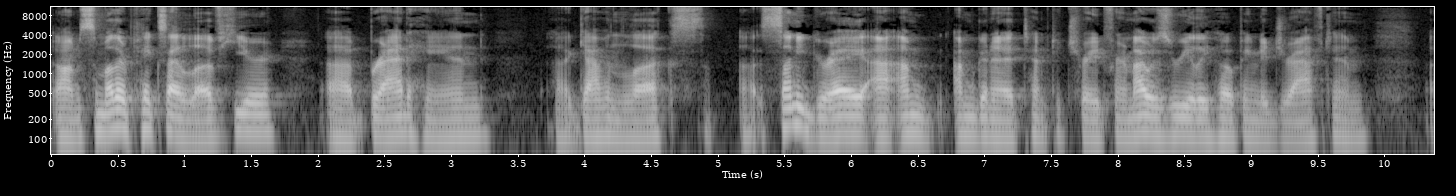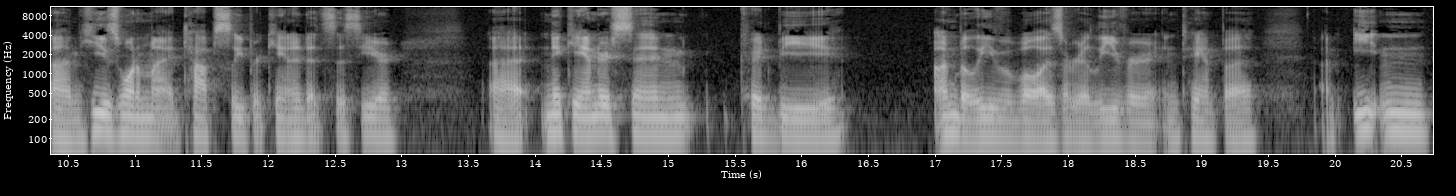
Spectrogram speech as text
Um, some other picks I love here uh, Brad Hand, uh, Gavin Lux, uh, Sonny Gray. I, am I'm, I'm gonna attempt to trade for him. I was really hoping to draft him. Um, he's one of my top sleeper candidates this year. Uh, Nick Anderson could be unbelievable as a reliever in Tampa. Um, Eaton.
